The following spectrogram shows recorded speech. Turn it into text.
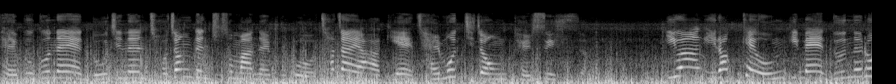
대부분의 노지는 저장된 주소만을 보고 찾아야 하기에 잘못 지정될 수 있음. 이왕 이렇게 온 김에 눈으로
